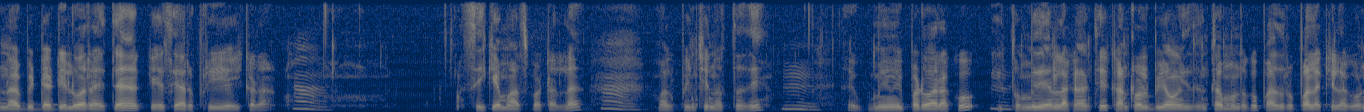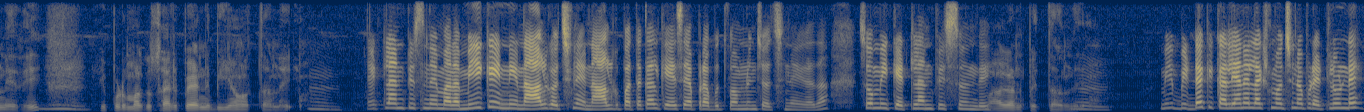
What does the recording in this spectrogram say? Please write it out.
నా బిడ్డ డెలివరీ అయితే కేసీఆర్ ఫ్రీ ఇక్కడ. సీకేఎం హాస్పిటల్లో. మాకు పింఛన్ వస్తుంది మ్మ్. ఇప్పటి వరకు ఈ తొమ్మిది ఏళ్ళ కాంచి కంట్రోల్ బియ్యం ఇది ఇంత ముందుకు పది రూపాయల కిలో మ్మ్. ఇప్పుడు మాకు సరిపోయని బియ్యం వస్తున్నాయి. ఎట్లా అనిపిస్తున్నాయి? మరి మీకే ఇన్ని నాలుగు వచ్చినాయి. నాలుగు పథకాలు కేసీఆర్ ప్రభుత్వం నుంచి వచ్చినాయి కదా. సో మీకు ఎట్లా అనిపిస్తుంది? బాగా అనిపిస్తుంది. మీ బిడ్డకి కళ్యాణ లక్ష్మి వచ్చినప్పుడు ఎట్లుండే?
